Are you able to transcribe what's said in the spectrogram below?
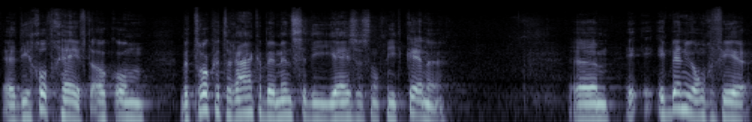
uh, die God geeft, ook om betrokken te raken bij mensen die Jezus nog niet kennen. Um, ik, ik, ben nu ongeveer,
